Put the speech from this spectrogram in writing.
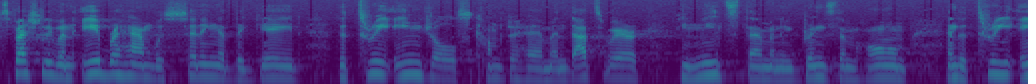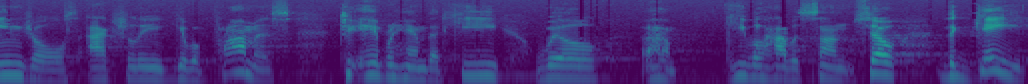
especially when Abraham was sitting at the gate, the three angels come to him, and that's where he meets them and he brings them home. And the three angels actually give a promise to Abraham that he will. Um, he will have a son. So the gate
